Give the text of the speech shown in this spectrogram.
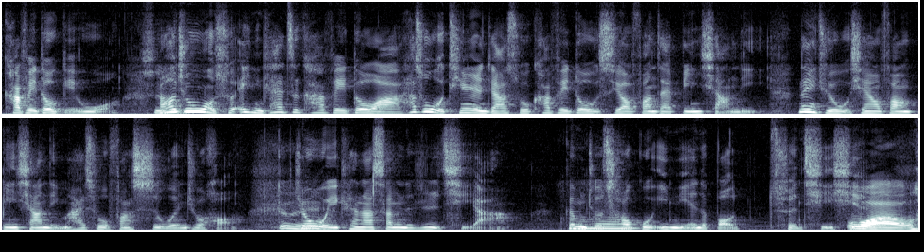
咖啡豆给我，然后就问我说：“哎、你看这咖啡豆啊？”他说：“我听人家说咖啡豆是要放在冰箱里，那你觉得我现在要放冰箱里吗？还是我放室温就好？”对，就我一看它上面的日期啊，根本就超过一年的保存期限，哇哦，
